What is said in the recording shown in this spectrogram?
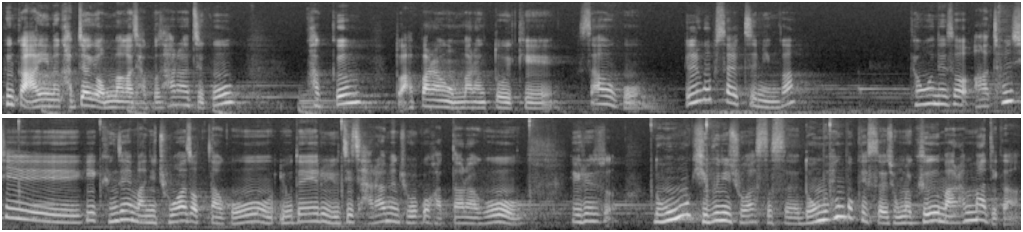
그러니까 아이는 갑자기 엄마가 자꾸 사라지고 가끔 또 아빠랑 엄마랑 또 이렇게 싸우고 일곱 살쯤인가 병원에서 아 천식이 굉장히 많이 좋아졌다고 요대로 유지 잘하면 좋을 것 같다라고 그래서 너무 기분이 좋았었어요. 너무 행복했어요. 정말 그 말 한마디가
